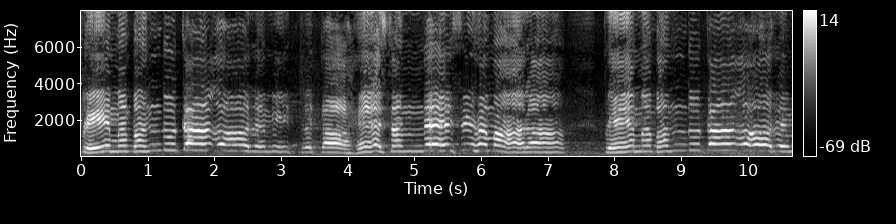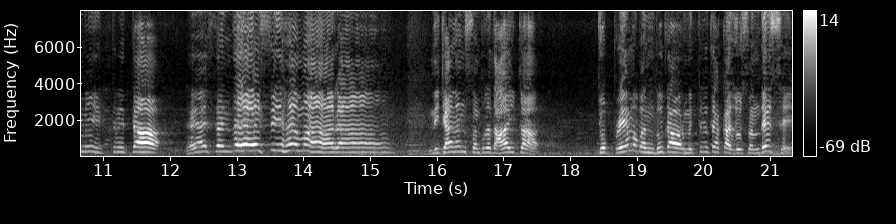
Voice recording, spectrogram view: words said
प्रेम बंधुता और मित्रता है संदेश हमारा। प्रेम बंधुता और मित्रता है संदेश हमारा। निजानंद संप्रदाय का जो प्रेम बंधुता और मित्रता का जो संदेश है,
